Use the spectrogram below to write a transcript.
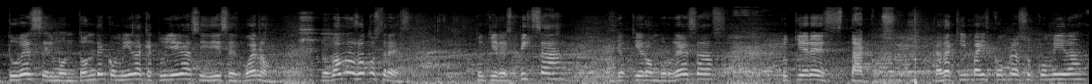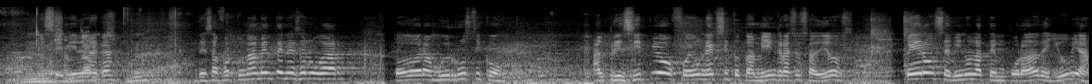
tú ves el montón de comida que tú llegas y dices, bueno, nos vamos nosotros tres. Tú quieres pizza, yo quiero hamburguesas, tú quieres tacos. Cada quien va y compra su comida y nos se vienen acá. Desafortunadamente en ese lugar todo era muy rústico. Al principio fue un éxito también, gracias a Dios. Pero se vino la temporada de lluvia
